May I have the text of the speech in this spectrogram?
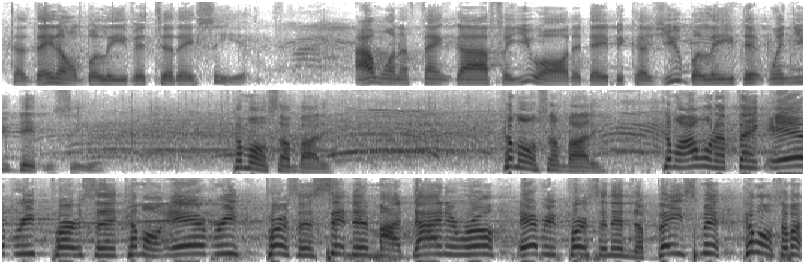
Because they don't believe it till they see it. I want to thank God for you all today because you believed it when you didn't see it. Come on, somebody. Come on, somebody. Come on, I want to thank every person. Come on, every person sitting in my dining room, every person in the basement. Come on, somebody.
